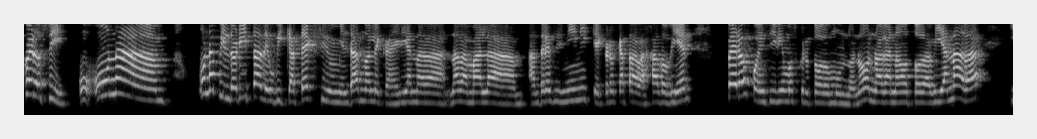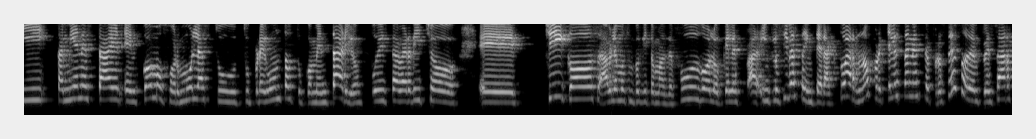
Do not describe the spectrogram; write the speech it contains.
pero sí, una, una pildorita de ubicatex y de humildad no le caería nada, nada mal a Andrés Linini, que creo que ha trabajado bien pero coincidimos creo todo el mundo, ¿no? No ha ganado todavía nada y también está en, cómo formulas tu, pregunta o tu comentario. Pudiste haber dicho, eh, chicos, hablemos un poquito más de fútbol, o que les, ah, inclusive hasta interactuar, ¿no? Porque él está en este proceso de empezar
